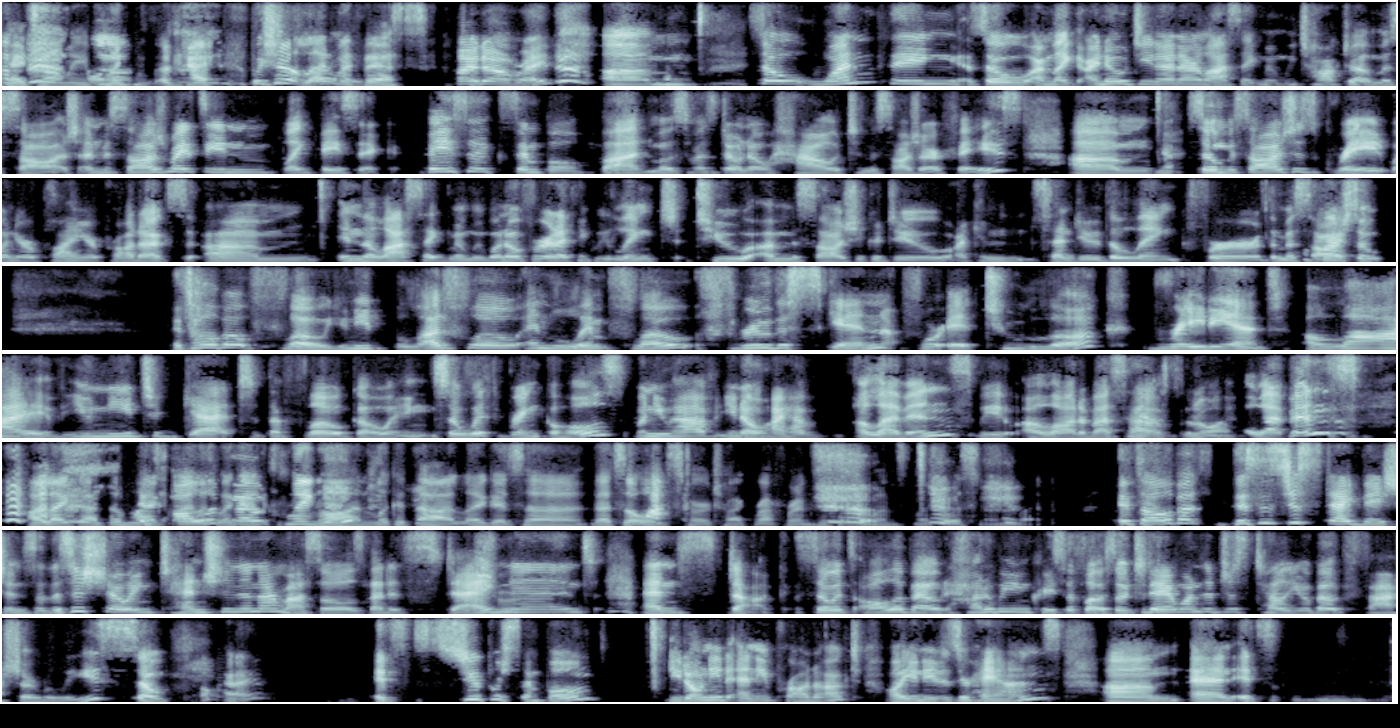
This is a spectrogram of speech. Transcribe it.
okay, tell me. Uh, okay, we should have led with this. I know, right? um, so one thing, so I'm like, I know Gina in our last segment we talked about massage, and massage might seem like basic, basic, simple, but most of us don't know how to massage our face. Um, yeah. So massage is great when you're applying your products. Um, in the last segment, we went over it. I think we linked to a massage you could do. I can send you the link for the massage. Okay. So it's all about flow. You need blood flow and lymph flow through the skin for it to look radiant, alive. You need to get the flow going. So with wrinkles, when you have, you know, I have 11s. We a lot of us have so 11s. I like that. I'm like, I look about... like a Klingon. Look at that. Like it's a that's an old Star Trek reference. If anyone's like listening, but. It's yeah. all about this is just stagnation. So this is showing tension in our muscles that is stagnant sure. and stuck. So it's all about how do we increase the flow. So today I wanted to just tell you about fascia release. So okay. It's super simple. You don't need any product. All you need is your hands. Um, and it's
